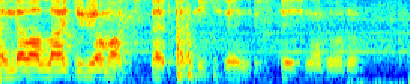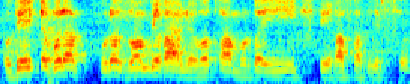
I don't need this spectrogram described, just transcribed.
Ben de vallahi giriyorum artık Delta Peak Ranger Station'a doğru. O değil de bura, bura zombi kaynıyor. Batuhan burada iyi XP kasabilirsin.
